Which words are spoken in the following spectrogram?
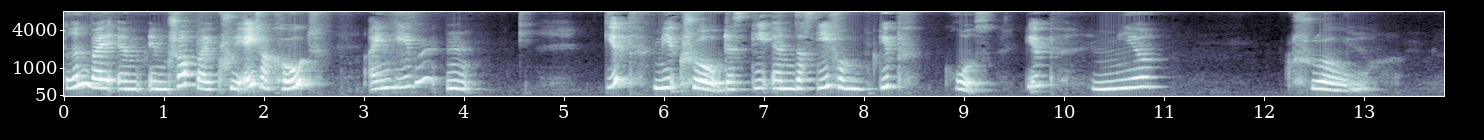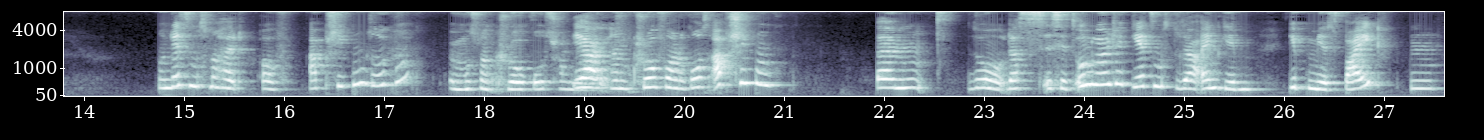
drin bei ähm, im Shop bei Creator Code eingeben. Mir Crow. Das G, ähm, das G vom Gib groß. Gib mir Crow. Und jetzt muss man halt auf Abschicken drücken. Muss man Crow groß schreiben? Ja, ähm, Crow vorne groß abschicken. Ähm, so, das ist jetzt ungültig. Jetzt musst du da eingeben, gib mir Spike. Hm,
